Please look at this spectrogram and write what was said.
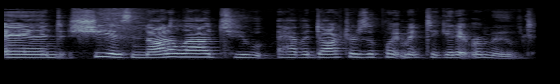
and she is not allowed to have a doctor's appointment to get it removed.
